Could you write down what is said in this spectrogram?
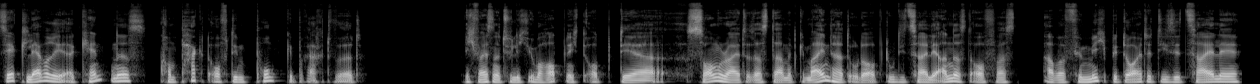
sehr clevere Erkenntnis kompakt auf den Punkt gebracht wird. Ich weiß natürlich überhaupt nicht, ob der Songwriter das damit gemeint hat oder ob du die Zeile anders auffasst, aber für mich bedeutet diese Zeile,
